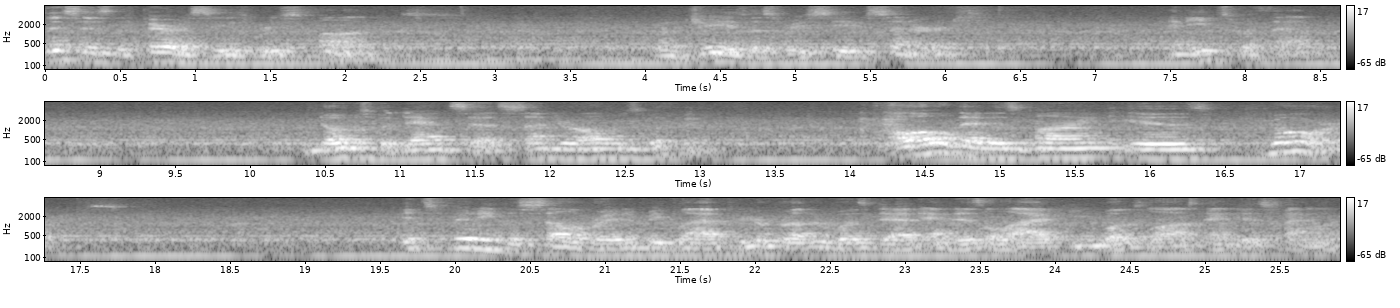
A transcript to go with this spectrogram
This is the Pharisees' response when Jesus receives sinners and eats with them. Notice what Dad says, son, you're always with me. All that is mine is yours. It's fitting to celebrate and be glad for your brother was dead and is alive. He was lost and is found.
